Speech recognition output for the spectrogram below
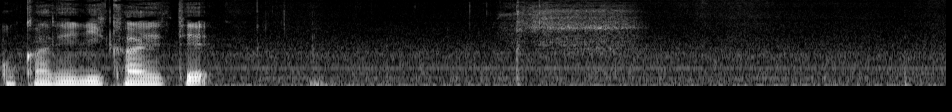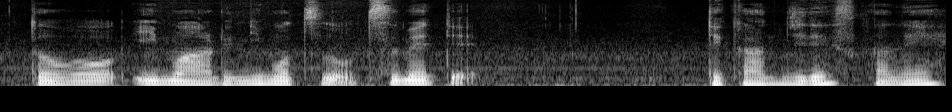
お金に変えてと今ある荷物を詰めてって感じですかね。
